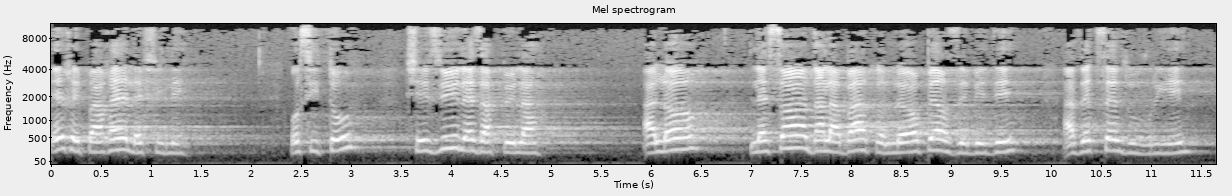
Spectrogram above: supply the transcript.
et réparaient les filets. Aussitôt, Jésus les appela. Alors, laissant dans la barque leur père Zébédée avec ses ouvriers,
